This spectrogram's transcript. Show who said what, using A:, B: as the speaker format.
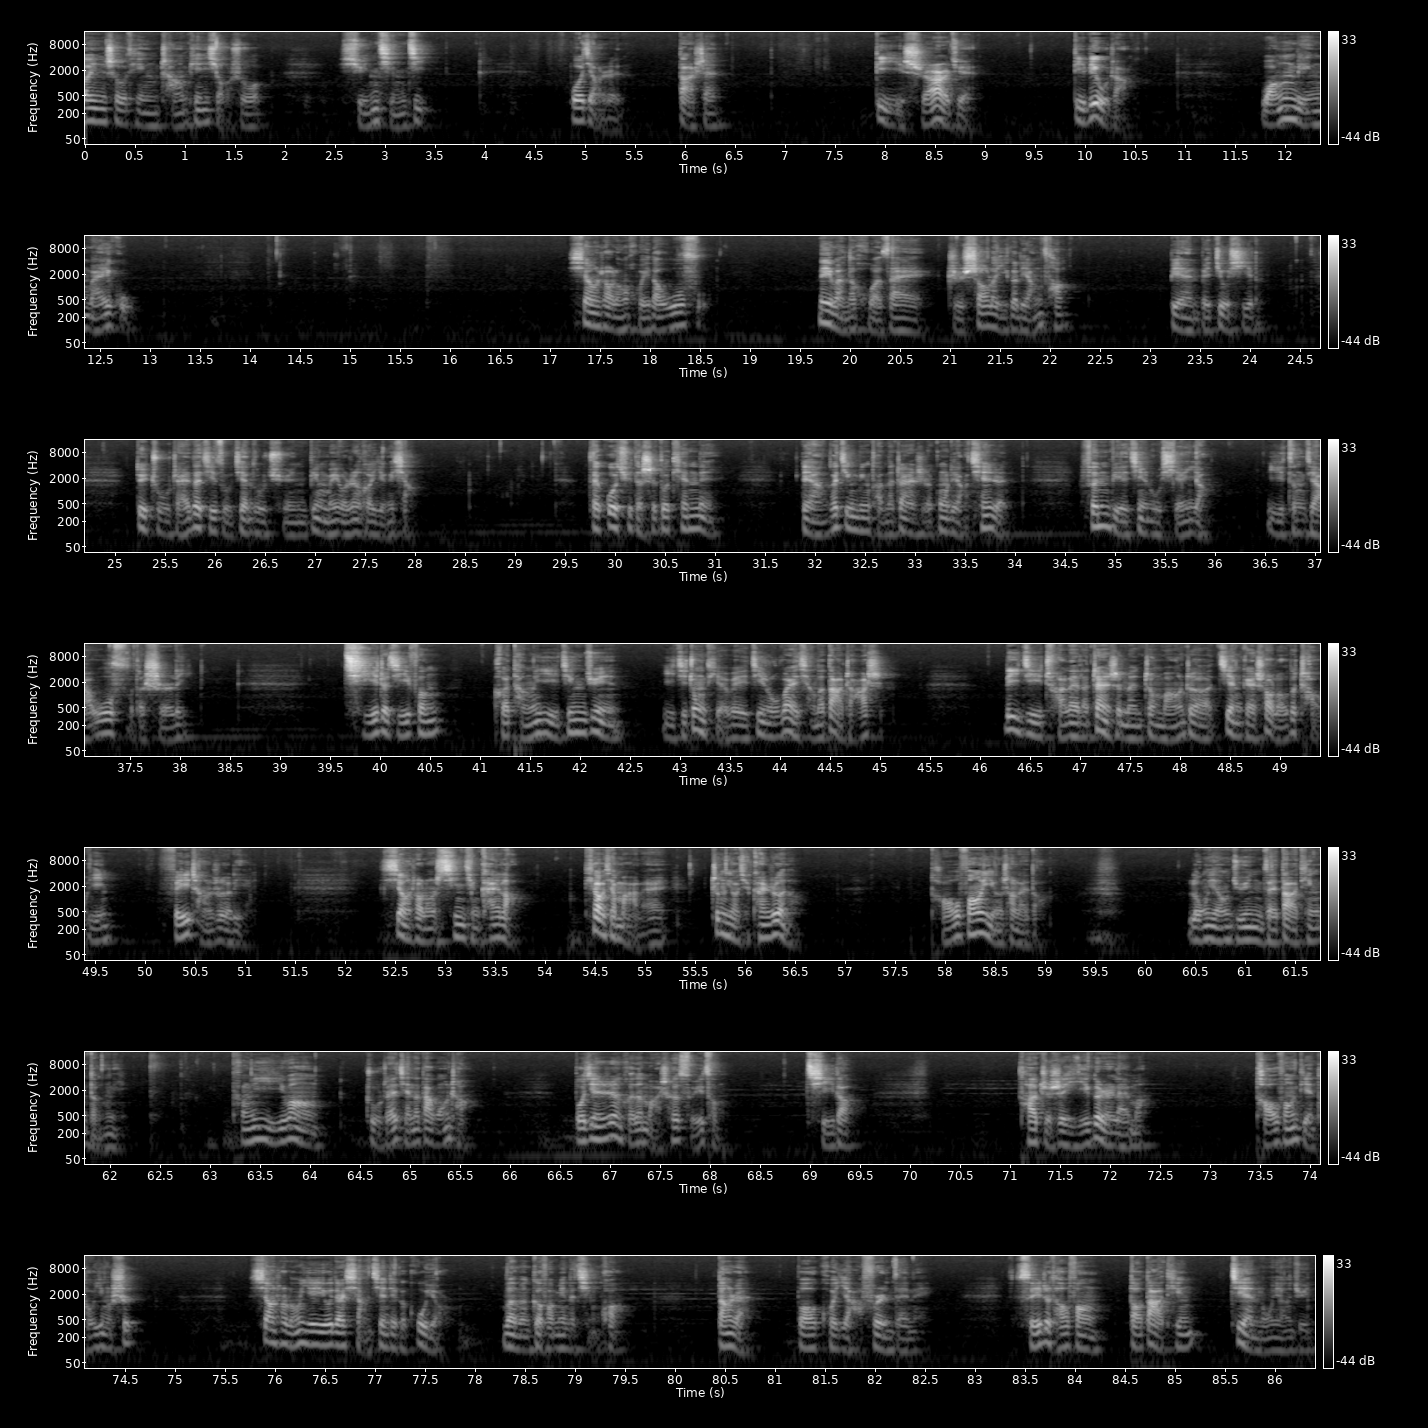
A: 欢迎收听长篇小说《寻秦记》，播讲人大山，第十二卷第六章：亡灵埋骨。项少龙回到乌府，那晚的火灾只烧了一个粮仓，便被救熄了，对主宅的几组建筑群并没有任何影响。在过去的十多天内，两个精兵团的战士共两千人，分别进入咸阳，以增加乌府的实力。骑着疾风和藤毅、京俊以及重铁卫进入外墙的大闸时，立即传来了战士们正忙着建盖哨楼的吵音，非常热烈。项少龙心情开朗，跳下马来，正要去看热闹，陶芳迎上来道。龙阳君在大厅等你。藤毅一望主宅前的大广场，不见任何的马车随从，奇道：“他只是一个人来吗？”陶芳点头应是。项少龙也有点想见这个故友，问问各方面的情况，当然包括雅夫人在内。随着陶芳到大厅见龙阳君。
